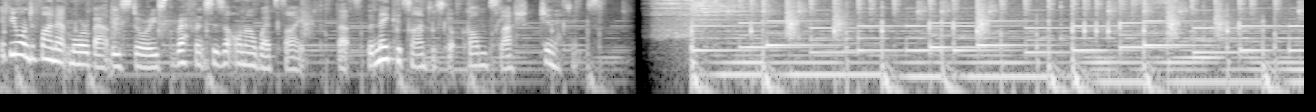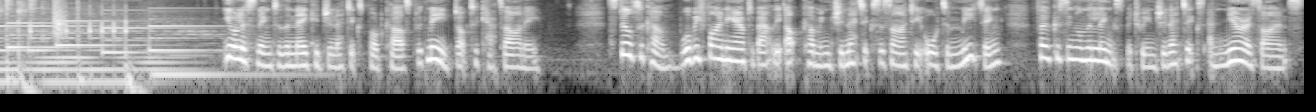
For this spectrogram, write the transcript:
If you want to find out more about these stories, the references are on our website. That's thenakedscientist.com slash genetics. You're listening to the Naked Genetics podcast with me, Dr. Kat Arney. Still to come, we'll be finding out about the upcoming Genetic Society autumn meeting, focusing on the links between genetics and neuroscience,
